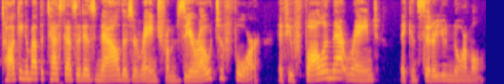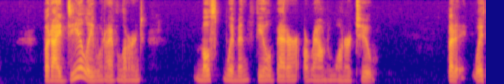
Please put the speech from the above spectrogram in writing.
talking about the test as it is now, there's a range from zero to four. If you fall in that range, they consider you normal. But ideally, what I've learned, most women feel better around one or two. But with,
